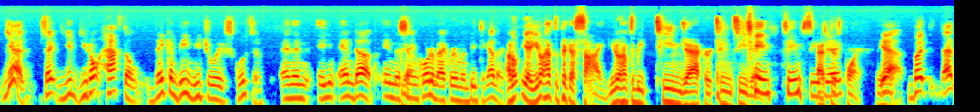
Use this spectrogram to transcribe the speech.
Yeah, they, you you don't have to. They can be mutually exclusive, and then end up in the Yeah. same quarterback room and be together. I don't. Yeah, you don't have to pick a side. You don't have to be Team Jack or Team CJ Team Team CJ. at this point. You Yeah, but that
